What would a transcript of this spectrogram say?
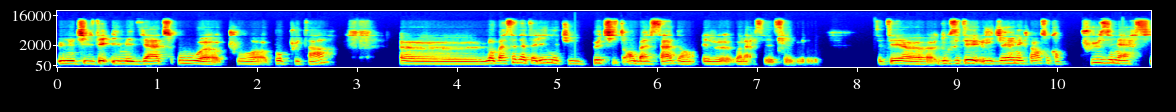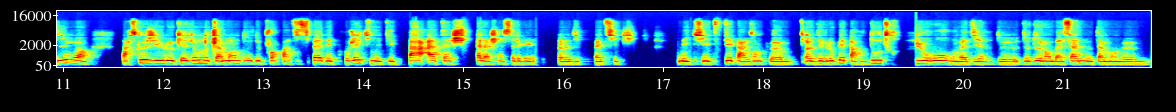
utilité immédiate ou pour, pour plus tard. l'ambassade à Tallinn est une petite ambassade hein, et voilà, c'est c'était euh, donc c'était, je dirais, une expérience encore plus immersive parce que j'ai eu l'occasion notamment de, pouvoir participer à des projets qui n'étaient pas attachés à la chancellerie euh, diplomatique, mais qui étaient par exemple euh, développés par d'autres bureaux, on va dire, de, de, l'ambassade, notamment le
